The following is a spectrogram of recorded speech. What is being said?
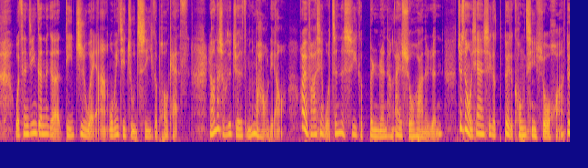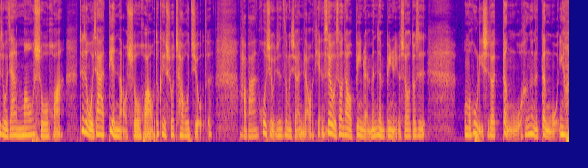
我曾经跟那个狄志伟啊，我们一起主持一个 podcast，然后那时候我就觉得怎么那么好聊。后来发现我真的是一个本人很爱说话的人，就算我现在是一个对着空气说话，对着我家的猫说话，对着我家的电脑说话，我都可以说超久的。好吧，或许我就是这么喜欢聊天，所以我送到我病人门诊病人有时候都是。我们护理师都在瞪我，狠狠的瞪我，因为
